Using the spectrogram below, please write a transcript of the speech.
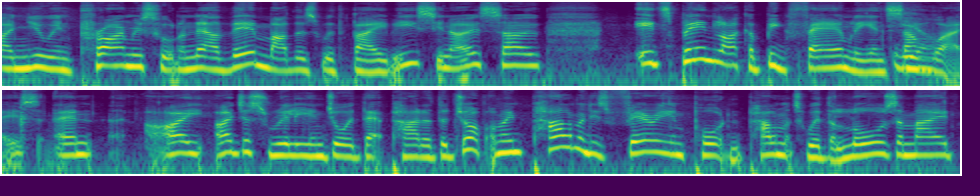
I knew in primary school and now they're mothers with babies, you know, so it's been like a big family in some yeah. ways, and I, I just really enjoyed that part of the job. I mean, Parliament is very important. Parliament's where the laws are made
